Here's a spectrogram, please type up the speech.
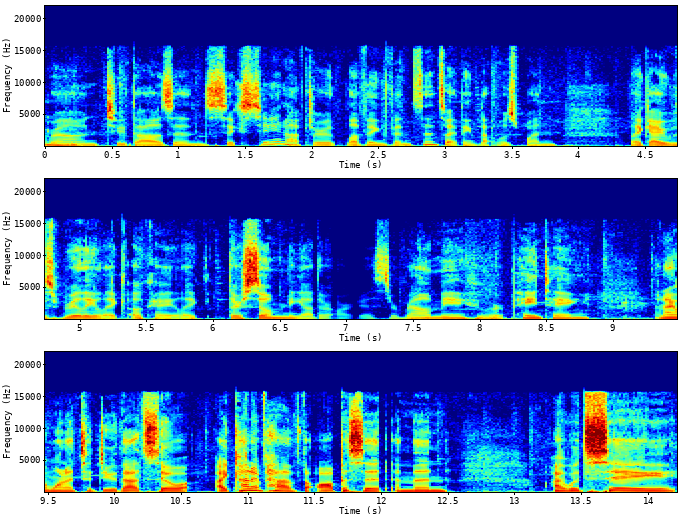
around 2016 after loving vincent. So i think that was when like i was really like okay like there's so many other artists around me who are painting and i wanted to do that. So i kind of have the opposite. And then i would say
